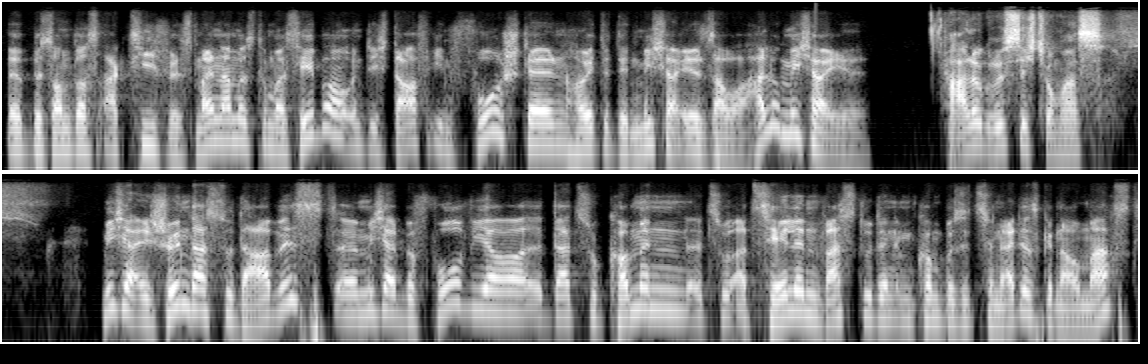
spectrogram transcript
äh, besonders aktiv ist. Mein Name ist Thomas Heber und ich darf Ihnen vorstellen heute den Michael Sauer. Hallo Michael. Hallo, grüß dich, Thomas. Michael, schön, dass du da bist. Äh, Michael, bevor wir dazu kommen, äh, zu erzählen, was du denn im Compositionitis genau machst,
